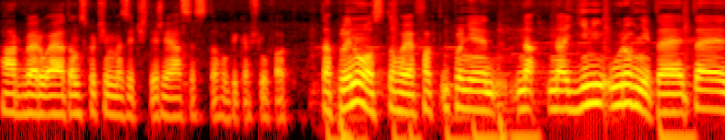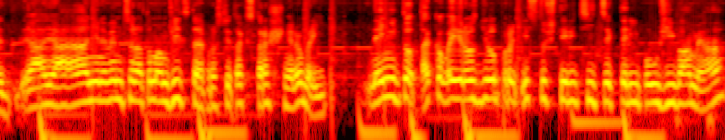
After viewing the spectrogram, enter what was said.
hardwareu a já tam skočím mezi čtyři, já se z toho vykašlu fakt. Ta plynulost toho je fakt úplně na, na jiný úrovni, to je, to je já, já ani nevím, co na to mám říct, to je prostě tak strašně dobrý. Není to takový rozdíl proti 140, který používám já,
